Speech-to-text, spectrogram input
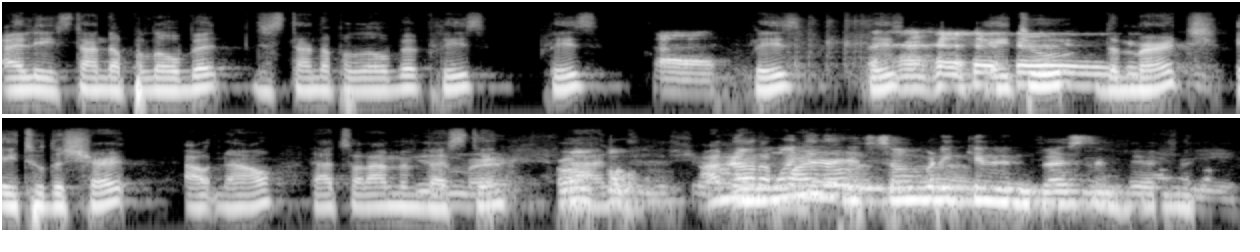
Ali. Stand up a little bit. Just stand up a little bit, please, please, Uh, please, please. A2 the merch, A2 the shirt out now. That's what I'm investing. Bro, And I'm not a wonder if somebody can invest in Pornhub.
